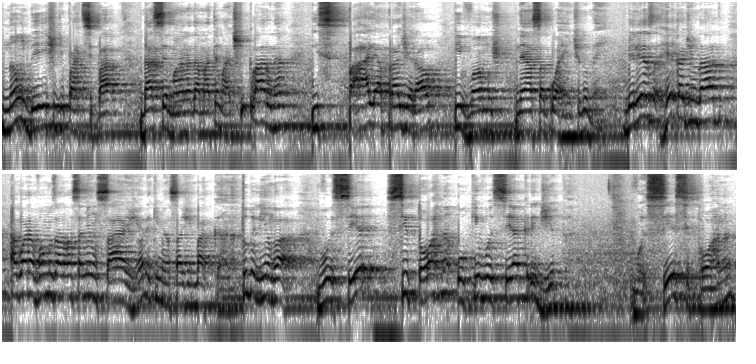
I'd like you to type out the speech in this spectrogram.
não deixe de participar da Semana da Matemática. E claro, né, espalha para geral e vamos nessa corrente do bem. Beleza? Recadinho dado. Agora vamos à nossa mensagem. Olha que mensagem bacana. Tudo lindo, ó. Você se torna o que você acredita. Você se torna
